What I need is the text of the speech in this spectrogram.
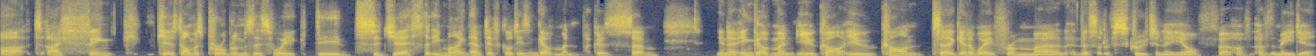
but I think Keir Starmer's problems this week did suggest that he might have difficulties in government because um, you know, in government, you can't you can't uh, get away from uh, the sort of scrutiny of uh, of, of, the media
